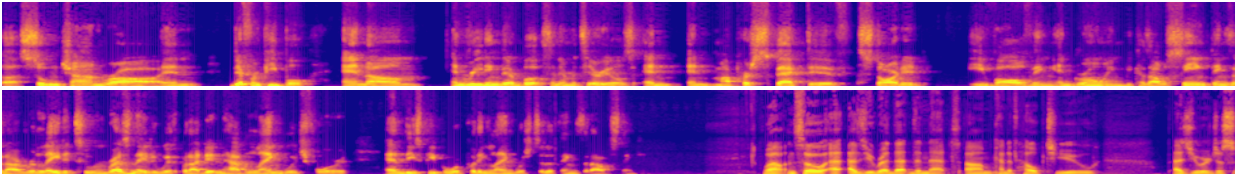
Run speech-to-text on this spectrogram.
uh, Soong-Chan Rah and different people, and um, and reading their books and their materials, and and my perspective started evolving and growing because I was seeing things that I related to and resonated with, but I didn't have language for it. And these people were putting language to the things that I was thinking. Wow. And so as you read that, then that um, kind of helped you as you were just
